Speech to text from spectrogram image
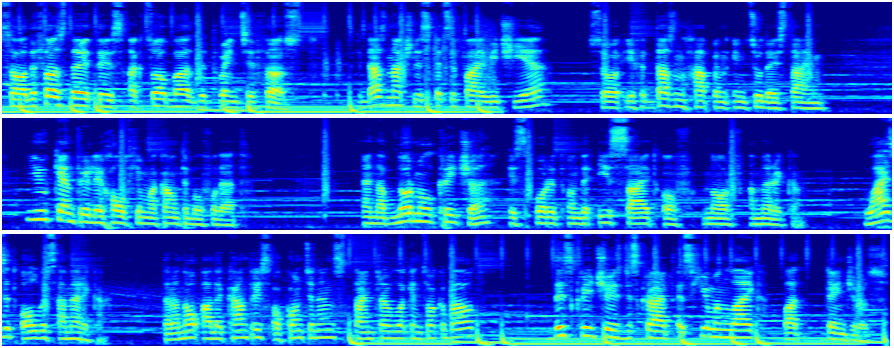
So the first date is October the 21st. He doesn't actually specify which year, so if it doesn't happen in two days time, you can't really hold him accountable for that. An abnormal creature is spotted on the east side of North America. Why is it always America? There are no other countries or continents time traveler can talk about? This creature is described as human-like but dangerous.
